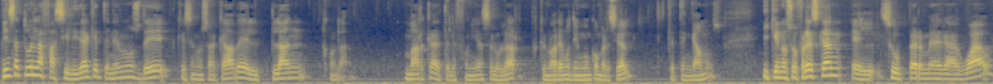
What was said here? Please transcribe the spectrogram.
Piensa tú en la facilidad que tenemos de que se nos acabe el plan con la marca de telefonía celular, porque no haremos ningún comercial que tengamos, y que nos ofrezcan el super mega wow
